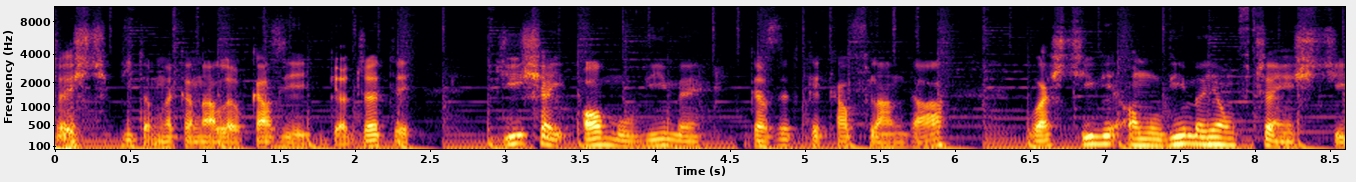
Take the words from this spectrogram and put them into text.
Cześć, witam na kanale Okazje i Gadżety. Dzisiaj omówimy gazetkę Kauflanda. Właściwie omówimy ją w części.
